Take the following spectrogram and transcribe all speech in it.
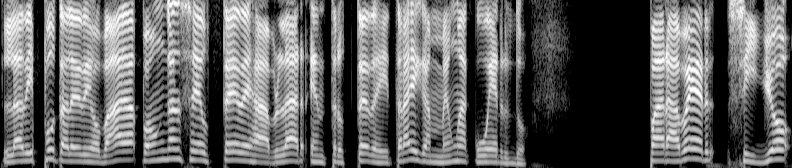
la disputa, le dijo, vaya, pónganse ustedes a hablar entre ustedes y tráiganme un acuerdo para ver si yo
